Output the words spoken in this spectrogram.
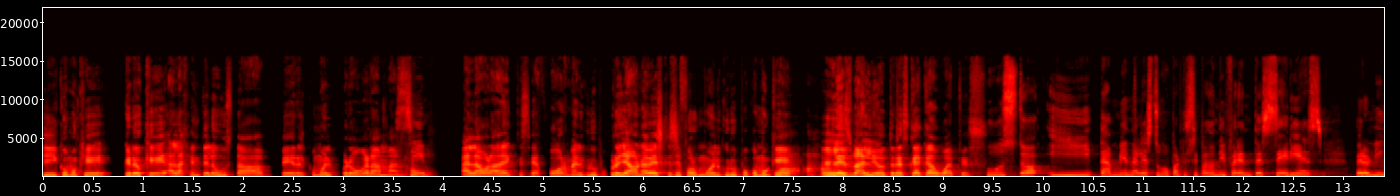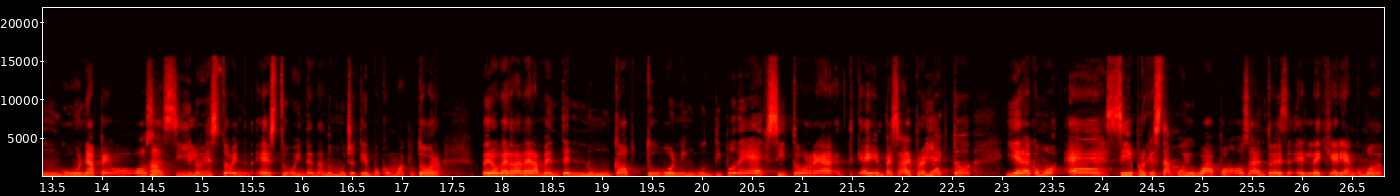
Sí, como que creo que a la gente le gustaba ver como el programa, ¿no? Sí a la hora de que se forma el grupo. Pero ya una vez que se formó el grupo, como que les valió tres cacahuates. Justo. Y también él estuvo participando en diferentes series, pero ninguna pegó. O sea, sí lo estuvo, estuvo intentando mucho tiempo como actor, pero verdaderamente nunca obtuvo ningún tipo de éxito. empezaba el proyecto y era como, eh, sí, porque está muy guapo. O sea, entonces le querían como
